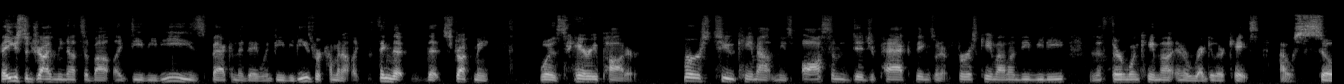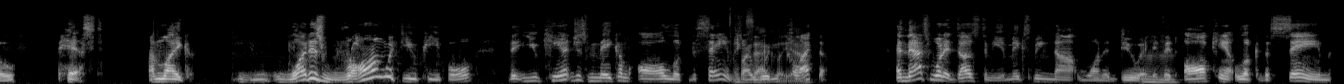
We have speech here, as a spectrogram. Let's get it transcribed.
that used to drive me nuts about like DVDs back in the day when DVDs were coming out. Like the thing that that struck me was Harry Potter. First two came out in these awesome digipack things when it first came out on DVD, and the third one came out in a regular case. I was so pissed. I'm like, what is wrong with you people that you can't just make them all look the same? So Exactly, I wouldn't yeah. collect them. And that's what it does to me. It makes me not want to do it. If Mhm. it all can't look the same,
